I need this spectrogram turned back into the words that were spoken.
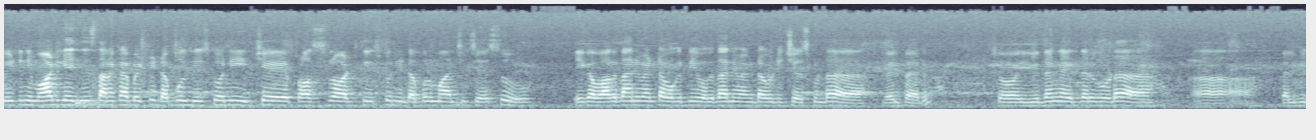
వీటిని మార్టిగేజెస్ చేసి తనఖా పెట్టి డబ్బులు తీసుకొని ఇచ్చే ప్రాసెస్లో అటు తీసుకొని డబ్బులు మార్చి చేస్తూ ఇక ఒకదాని వెంట ఒకటి ఒకదాని వెంట ఒకటి చేసుకుంటా వెళ్ళిపోయారు. సో ఈ విధంగా ఇద్దరు కూడా కలిపి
